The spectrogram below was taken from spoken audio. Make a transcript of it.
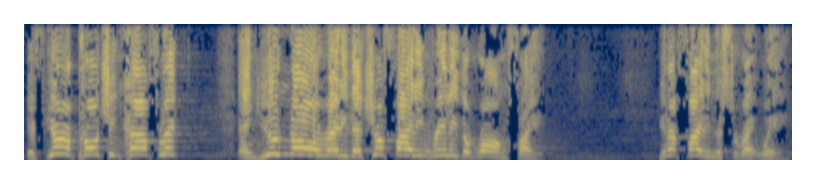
If you're approaching conflict and you know already that you're fighting really the wrong fight. You're not fighting this the right way.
